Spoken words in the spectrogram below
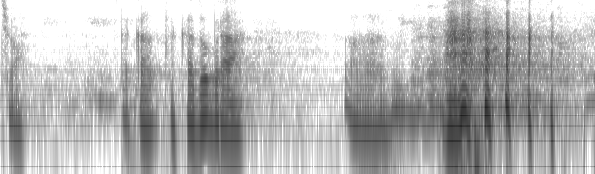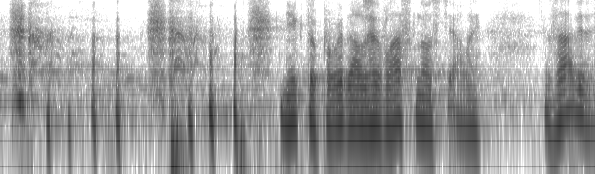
čo? Taká, taká dobrá niekto povedal, že vlastnosť, ale závisť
